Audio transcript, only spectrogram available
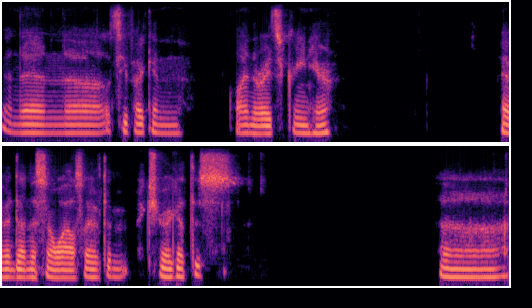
And then uh, let's see if I can find the right screen here. I haven't done this in a while, so I have to make sure I got this. Uh,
